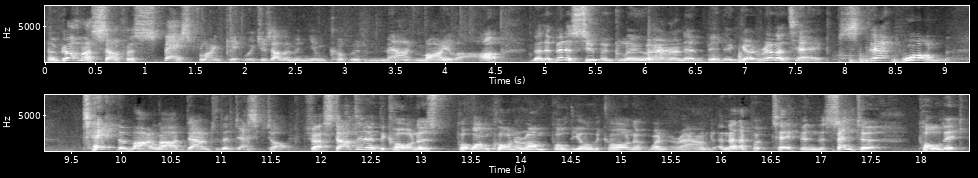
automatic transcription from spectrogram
I've got myself a space blanket, which is aluminium covered mylar, then a bit of super glue and a bit of Gorilla Tape. Step one, tape the mylar down to the desktop. So I started in the corners, put one corner on, pulled the other corner, went around, and then I put tape in the centre, pulled it,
